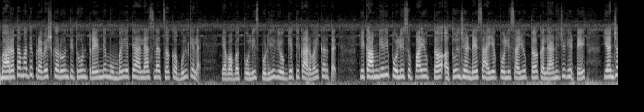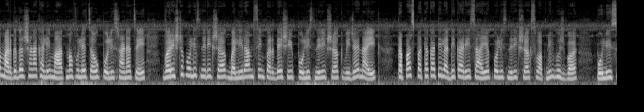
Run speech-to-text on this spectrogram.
भारतामध्ये प्रवेश करून तिथून ट्रेनने मुंबई येथे आल्या असल्याचं कबूल केलंय. याबाबत पोलीस पुढील योग्य ती कारवाई करत आहेत ही कामगिरी पोलीस उपायुक्त अतुल झेंडे सहाय्यक पोलीस आयुक्त कल्याणजी घेटे यांच्या मार्गदर्शनाखाली महात्मा फुले चौक पोलीस ठाण्याचे वरिष्ठ पोलीस निरीक्षक बलिराम सिंग परदेशी पोलीस निरीक्षक विजय नाईक तपास पथकातील अधिकारी सहाय्यक पोलीस निरीक्षक स्वप्नील भुजबळ पोलीस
